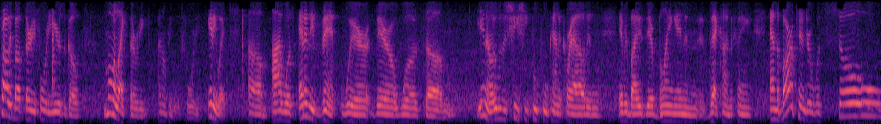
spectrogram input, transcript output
probably about 30, 40 years ago, more like 30. I don't think it was 40. Anyway, um, I was at an event where there was, um, you know, it was a she-she poo-poo kind of crowd, and everybody's there blinging and that kind of thing. And the bartender was so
